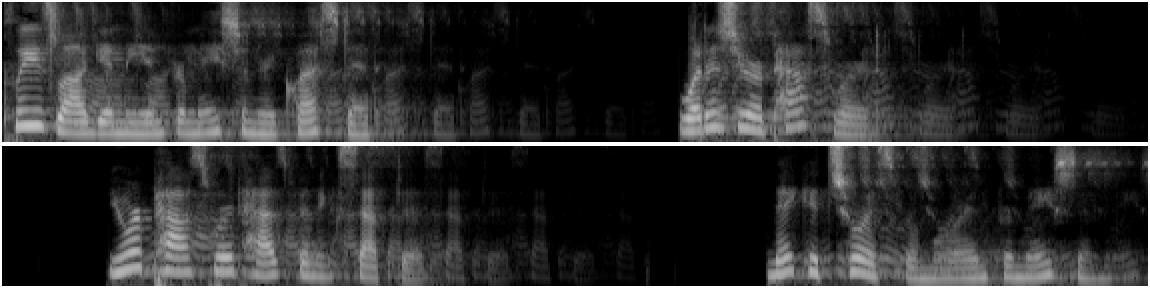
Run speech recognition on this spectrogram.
Please log in the information requested. What is your password? Your password has been accepted. Make a choice for more information.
